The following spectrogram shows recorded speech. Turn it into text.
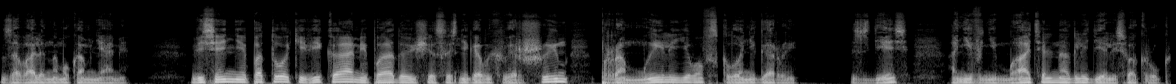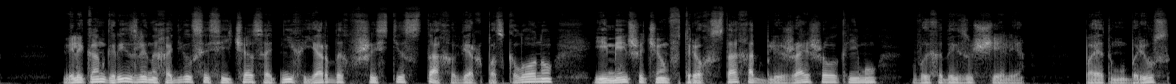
заваленному камнями. Весенние потоки, веками падающие со снеговых вершин, промыли его в склоне горы. Здесь они внимательно огляделись вокруг. Великан Гризли находился сейчас от них ярдах в шестистах вверх по склону и меньше, чем в трехстах от ближайшего к нему выхода из ущелья. Поэтому Брюс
